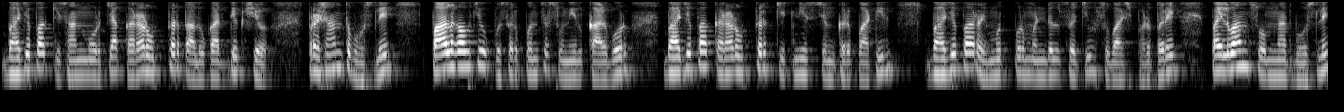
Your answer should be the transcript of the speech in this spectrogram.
भाजपा किसान मोर्चा कराड उत्तर तालुकाध्यक्ष प्रशांत भोसले पालगावचे उपसरपंच सुनील काळभोर भाजपा कराड उत्तर चिटणीस शंकर पाटील भाजपा रहमतपूर मंडल सचिव सुभाष फडतरे पैलवान सोमनाथ भोसले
